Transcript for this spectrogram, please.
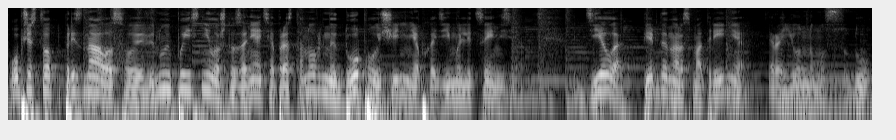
Общество признало свою вину и пояснило, что занятия приостановлены до получения необходимой лицензии. Дело передано рассмотрение районному суду.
